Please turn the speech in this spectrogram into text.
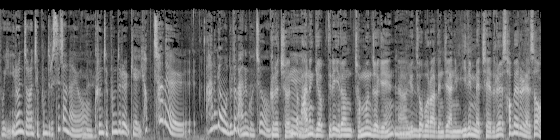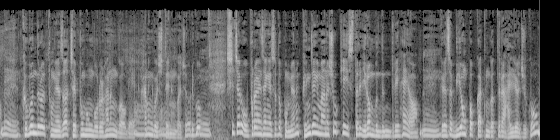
뭐 이런저런 제품들을 쓰잖아요. 네. 그런 제품들을 이렇게 협찬을 하는 경우들도 많은 거죠. 그렇죠. 그러니까 예. 많은 기업들이 이런 전문적인 어, 유튜버라든지 아니면 1인 매체들을 섭외를 해서 네. 그분들을 통해서 제품 홍보를 하는 거게 하는 것이 되는 거죠. 그리고 네. 실제로 오프라인상에서도 보면은 굉장히 많은 쇼케이스들을 이런 분들이 해요. 네. 그래서 미용법 같은 것들을 알려주고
